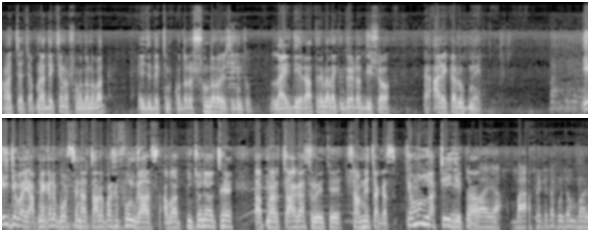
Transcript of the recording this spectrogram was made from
আচ্ছা আচ্ছা আপনারা দেখছেন অসংখ্য ধন্যবাদ। এই যে দেখছেন কতটা সুন্দর হয়েছে কিন্তু লাইট দিয়ে রাতের বেলায় কিন্তু এটার দৃশ্য আর একটা রূপ নেয়। এই যে ভাই আপনি এখানে বসছেন আর চারপাশে ফুল গাছ আবার পিছনে হচ্ছে আপনার চা গাছ রয়েছে সামনে চা গাছ। কেমন লাগছে এই যে একটা ভাই ভাই আপনাকে তা কইতাম ভাই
